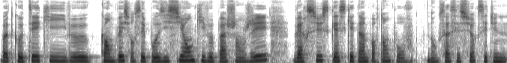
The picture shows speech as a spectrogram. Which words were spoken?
votre côté qui veut camper sur ses positions, qui veut pas changer, versus qu'est-ce qui est important pour vous. Donc ça, c'est sûr que c'est un,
